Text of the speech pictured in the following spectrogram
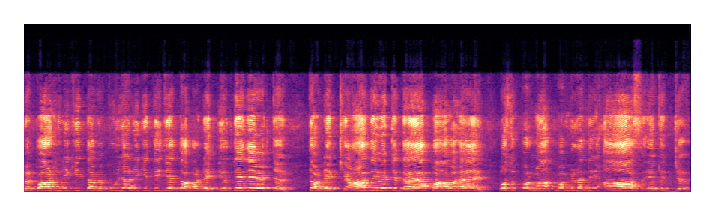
ਮੈਂ ਪਾਠ ਨਹੀਂ ਕੀਤਾ, ਮੈਂ ਪੂਜਾ ਨਹੀਂ ਕੀਤੀ। ਜੇ ਤੁਹਾਡੇ ਹਿਰਦੇ ਦੇ ਵਿੱਚ, ਤੁਹਾਡੇ ਖਿਆਲ ਦੇ ਵਿੱਚ ਦਇਆ ਭਾਵ ਹੈ, ਉਸ ਪਰਮਾਤਮਾ ਮਿਲਣ ਦੀ ਆਸ ਇੱਕ ਜ-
